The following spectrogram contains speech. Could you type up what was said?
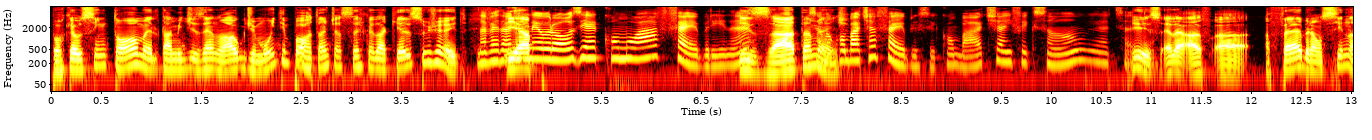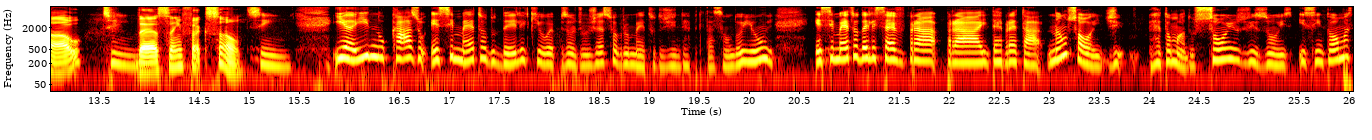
Porque o sintoma, ele tá me dizendo algo de muito importante acerca daquele sujeito. Na verdade, E a, a- neurose é como a febre, né? Você não Exatamente. combate a febre, você combate a infecção e etc. Isso, ela, a, a, a febre é um sinal Sim. dessa infecção. Sim. E aí, no caso, esse método dele, que o episódio hoje é sobre o método de interpretação do Jung, esse método ele serve para interpretar não só, de- retomando, sonhos, visões e sintomas,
